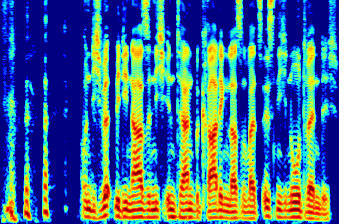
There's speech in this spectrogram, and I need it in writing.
Und ich würde mir die Nase nicht intern begradigen lassen, weil es ist nicht notwendig.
